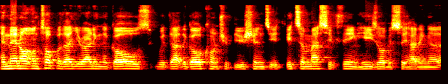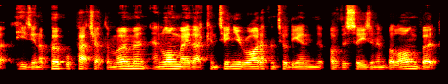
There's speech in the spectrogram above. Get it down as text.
and then on top of that, you're adding the goals with that, the goal contributions. It, it's a massive thing. He's obviously having a he's in a purple patch at the moment, and long may that continue right up until the end of the season and belong. But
